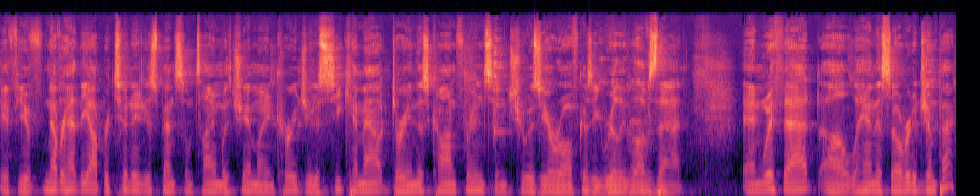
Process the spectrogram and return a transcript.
if you've never had the opportunity to spend some time with Jim, I encourage you to seek him out during this conference and chew his ear off because he really loves that. And with that, I'll hand this over to Jim Peck.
